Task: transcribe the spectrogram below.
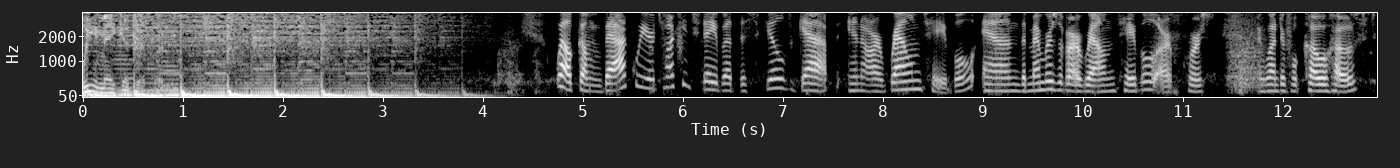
we make a difference. Welcome back. We are talking today about the skills gap in our roundtable, and the members of our roundtable are, of course, my wonderful co-host,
